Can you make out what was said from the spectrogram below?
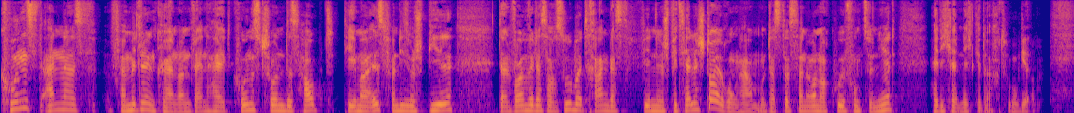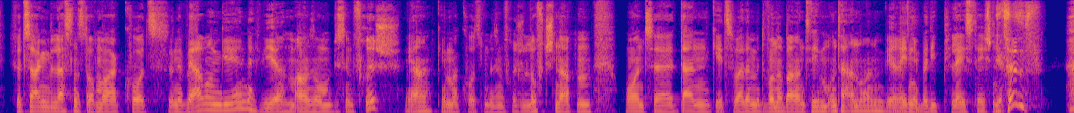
Kunst anders vermitteln können. Und wenn halt Kunst schon das Hauptthema ist von diesem Spiel, dann wollen wir das auch so übertragen, dass wir eine spezielle Steuerung haben und dass das dann auch noch cool funktioniert, hätte ich halt nicht gedacht. Ja. Ich würde sagen, lass uns doch mal kurz in eine Werbung gehen. Wir machen es noch ein bisschen frisch, ja, gehen mal kurz ein bisschen frische Luft schnappen und äh, dann geht's weiter mit wunderbaren Themen. Unter anderem, wir reden über die PlayStation yes. 5.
